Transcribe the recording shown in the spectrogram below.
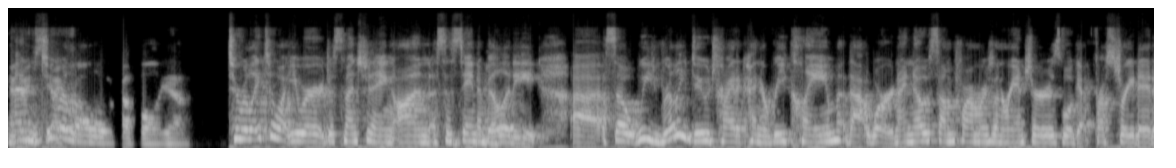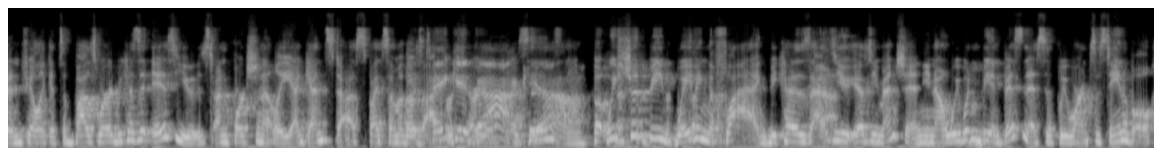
And, and I, to I follow a couple, yeah to relate to what you were just mentioning on sustainability, uh, so we really do try to kind of reclaim that word. I know some farmers and ranchers will get frustrated and feel like it's a buzzword because it is used, unfortunately, against us by some of those but take it back, voices. yeah. But we should be waving the flag because, yeah. as you as you mentioned, you know, we wouldn't be in business if we weren't sustainable.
